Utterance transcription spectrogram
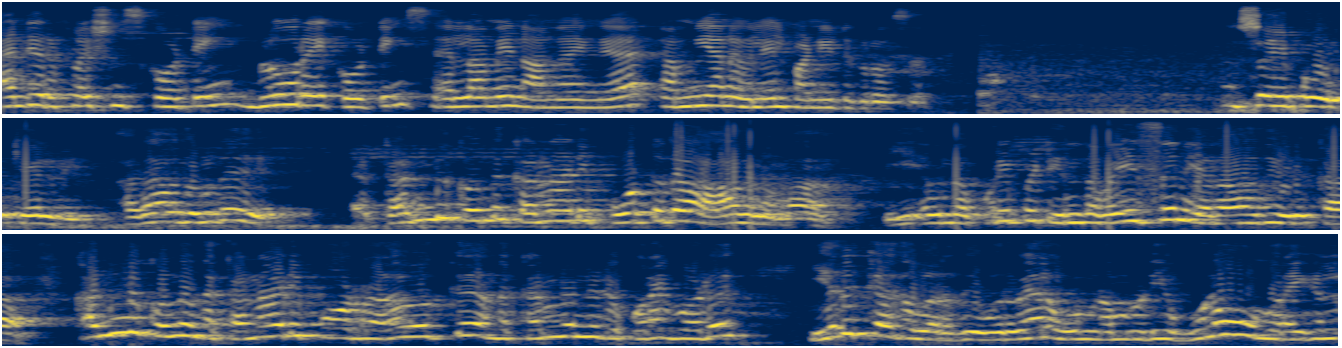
anti reflections coating blue ray coatings எல்லாமே நாங்கள் இங்கே கம்மியான விலையில் பண்ணிட்டு இருக்கிறோம் சார் ஸோ இப்போ ஒரு கேள்வி. அதாவது வந்து கண்ணுக்கு வந்து கண்ணாடி போட்டுதான் ஆகணுமா? இந்த குறிப்பிட்ட இந்த வயசுன்னு ஏதாவது இருக்கா? கண்ணுக்கு வந்து அந்த கண்ணாடி போடுற அளவுக்கு அந்த கண்ணனுடைய குறைபாடு எதுக்காக வருது? ஒருவேளை உன் நம்மளுடைய உணவு முறைகள்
